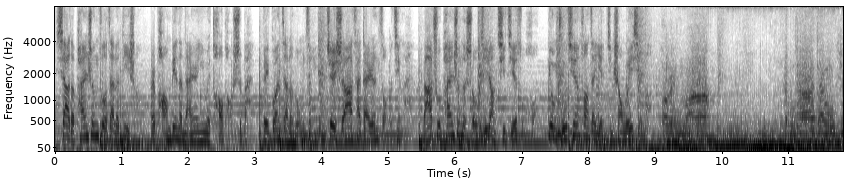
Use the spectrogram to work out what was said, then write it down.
吓得潘生坐在了地上，而旁边的男人因为逃跑失败，被关在了笼子里。这时阿才带人走了进来，拿出潘生的手机让其解锁后，用竹签放在眼睛上威胁道抱着你妈，跟他讲几句，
